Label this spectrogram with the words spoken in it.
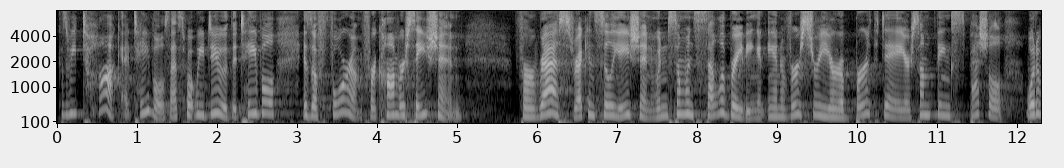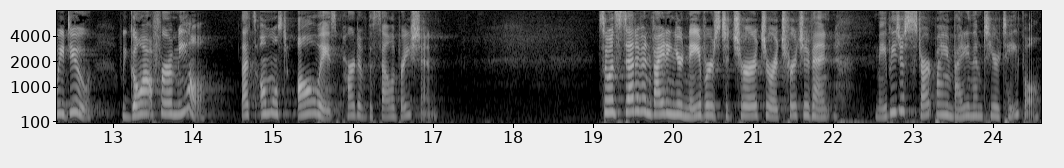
Because we talk at tables. That's what we do. The table is a forum for conversation, for rest, reconciliation. When someone's celebrating an anniversary or a birthday or something special, what do we do? We go out for a meal. That's almost always part of the celebration. So instead of inviting your neighbors to church or a church event, maybe just start by inviting them to your table.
